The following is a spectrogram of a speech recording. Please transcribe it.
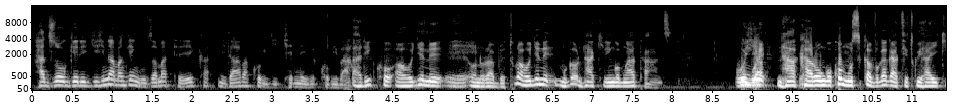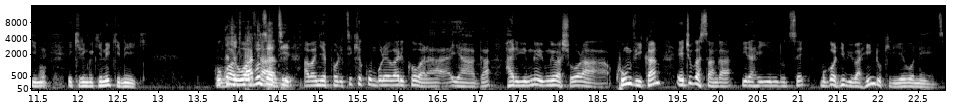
hazogera igihe inama nkenguzamateka iraba ko bigikenewe ko bibaho ariko aho nyene eh, honorable turi aho nyene mugabo nta kiringo mwatanze nta karongo ko musi kavuga gati twihaye ikintu ikiringo iki niki kuko hari uwavuze ati abanyepolitike kumbure bariko barayaga hari bimwe bimwe bashobora kumvikana ejo ugasanga birahindutse mugo ntibibahindukiriye bo neza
